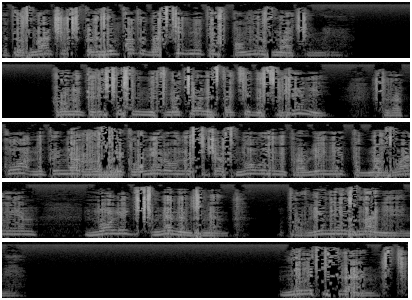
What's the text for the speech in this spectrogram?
Это значит, что результаты достигнуты вполне значимые. Кроме перечисленных в начале статьи достижений, широко, например, разрекламировано сейчас новое направление под названием Knowledge Management – управление знаниями. Невычисляемость.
